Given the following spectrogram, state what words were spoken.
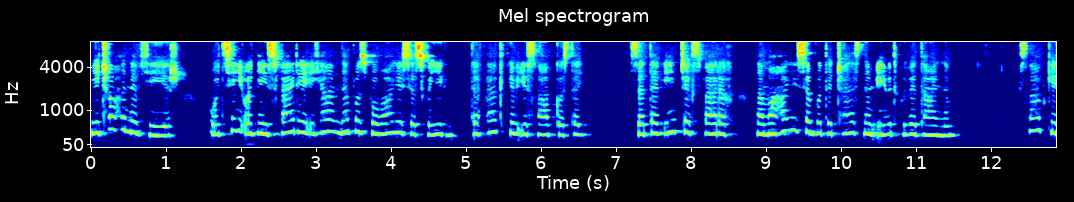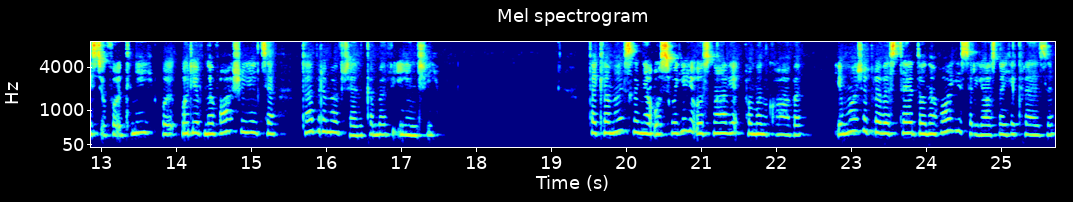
Нічого не вдієш. У цій одній сфері я не позбуваюся своїх дефектів і слабкостей, зате в інших сферах намагаюся бути чесним і відповідальним. Слабкість в одній урівноважується добрими вчинками в іншій. Таке мислення у своїй основі помилкове і може привести до нової серйозної кризи.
